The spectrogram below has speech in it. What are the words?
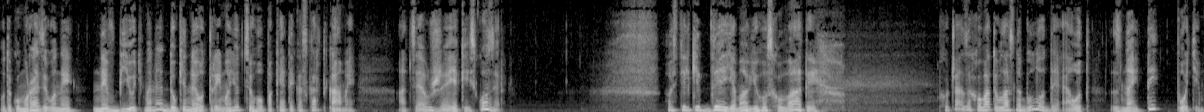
У такому разі вони не вб'ють мене, доки не отримають цього пакетика з картками, а це вже якийсь козир. Ось тільки де я мав його сховати. Хоча заховати, власне, було де, а от знайти потім.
